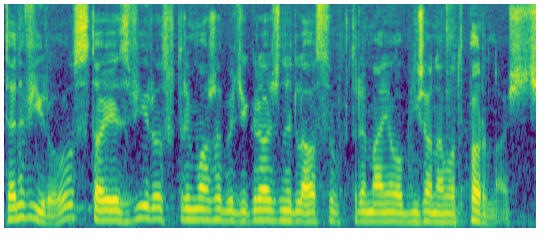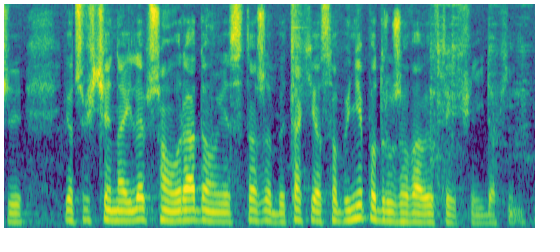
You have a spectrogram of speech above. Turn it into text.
Ten wirus to jest wirus, który może być groźny dla osób, które mają obniżoną odporność. I oczywiście najlepszą radą jest to, żeby takie osoby nie podróżowały w tej chwili do Chin.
